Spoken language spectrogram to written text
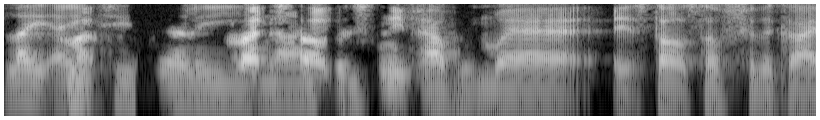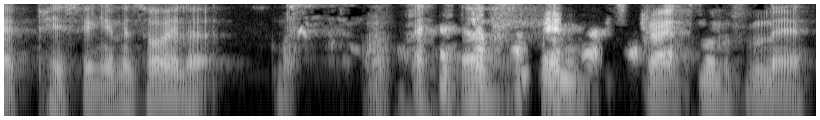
late eighties, early. I like the start of the Snoop album where it starts off with a guy pissing in a toilet, and cracks on from there.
